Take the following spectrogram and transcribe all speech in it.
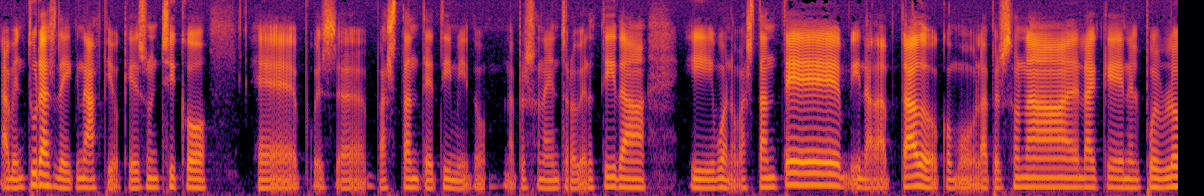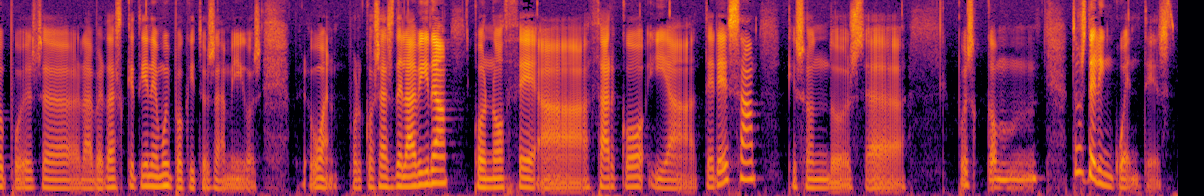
aventuras de Ignacio, que es un chico eh, pues eh, bastante tímido, una persona introvertida y bueno, bastante inadaptado, como la persona en la que en el pueblo, pues eh, la verdad es que tiene muy poquitos amigos. Pero bueno, por cosas de la vida, conoce a Zarco y a Teresa, que son dos pues con dos delincuentes,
